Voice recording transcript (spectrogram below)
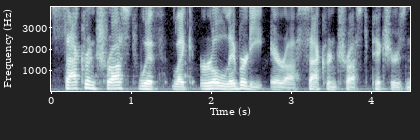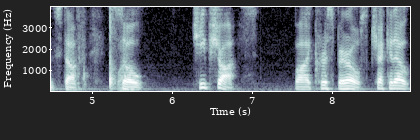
Saccharin Trust with like Earl Liberty era Saccharin Trust pictures and stuff. So, Cheap Shots by Chris Barrows. Check it out.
